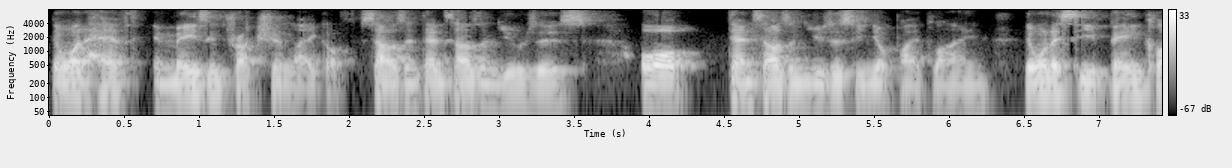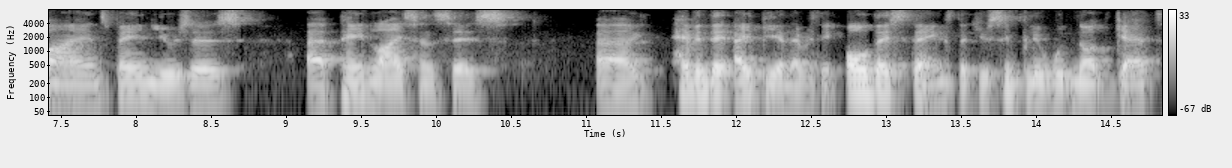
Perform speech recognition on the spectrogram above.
They want to have amazing traction, like of 1,000, 10,000 users or 10,000 users in your pipeline. They want to see paying clients, paying users, uh, paying licenses, uh, having the IP and everything, all these things that you simply would not get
